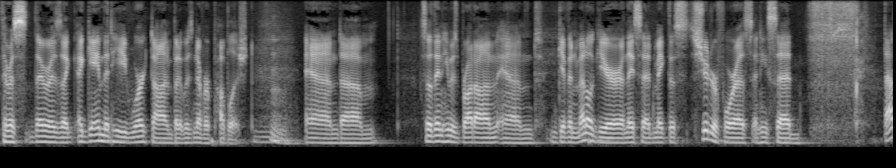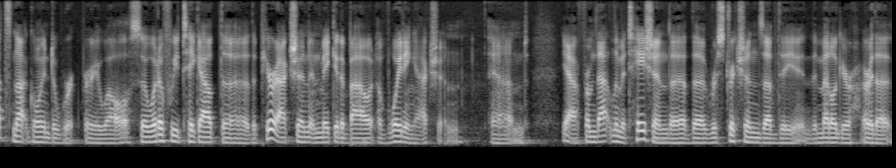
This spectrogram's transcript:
there was there was a, a game that he worked on, but it was never published. And um, so then he was brought on and given Metal Gear, and they said, "Make this shooter for us." And he said, "That's not going to work very well. So what if we take out the the pure action and make it about avoiding action?" And yeah, from that limitation, the the restrictions of the the Metal Gear or the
